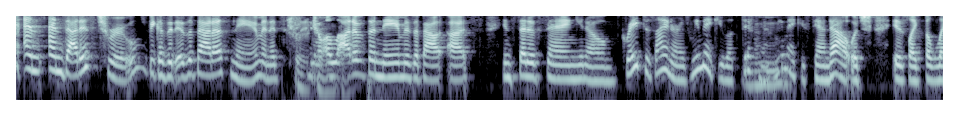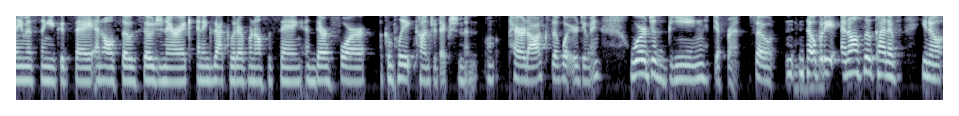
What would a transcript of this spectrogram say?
and and that is true because it is a badass name and it's true, you know true. a lot of the name is about us instead of saying, you know, great designers, we make you look different, mm-hmm. we make you stand out, which is like the lamest thing you could say and also so generic and exactly what everyone else is saying and therefore a complete contradiction and almost paradox of what you're doing. We're just being different. So mm-hmm. nobody and also kind of, you know,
